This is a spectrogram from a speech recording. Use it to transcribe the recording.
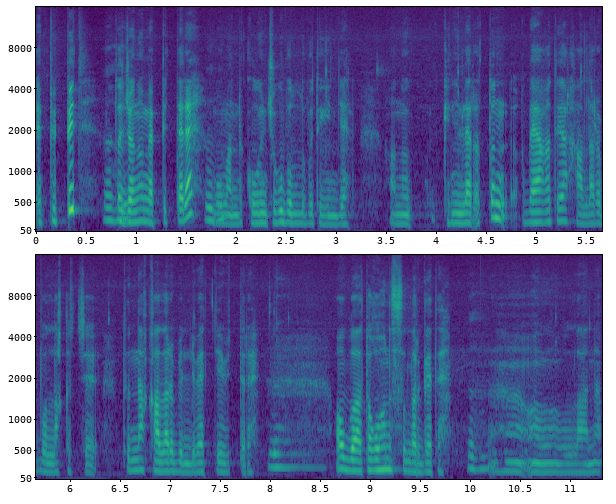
эппиппит, та жаным эппиттере, бу манда кулунчугу болду бу дегенден. Аны кинилер оттон баягатыяр халары боллакчы, тынна халары билбет дебиттере. Ол була тогоны сылларга да. Аны булланы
